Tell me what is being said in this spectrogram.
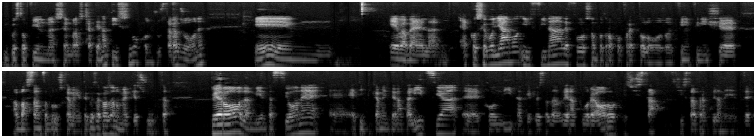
in questo film sembra scatenatissimo, con giusta ragione, e, e vabbè, la, ecco, se vogliamo, il finale forse è un po' troppo frettoloso, il film finisce abbastanza bruscamente, questa cosa non mi è piaciuta, però l'ambientazione è, è tipicamente natalizia, è condita anche questa da avventure horror e ci sta, ci sta tranquillamente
